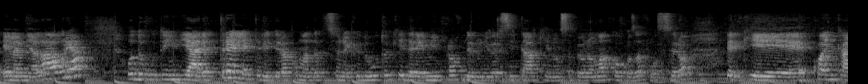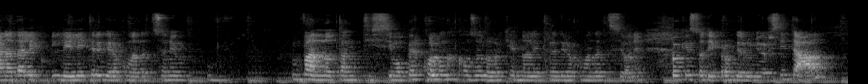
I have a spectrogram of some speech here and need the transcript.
e la mia laurea. Ho dovuto inviare tre lettere di raccomandazione che ho dovuto chiedere ai miei prof dell'università che non sapevano manco cosa fossero perché qua in Canada le, le lettere di raccomandazione vanno tantissimo per qualunque cosa loro chiedono lettere di raccomandazione. Ho chiesto dei prof dell'università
